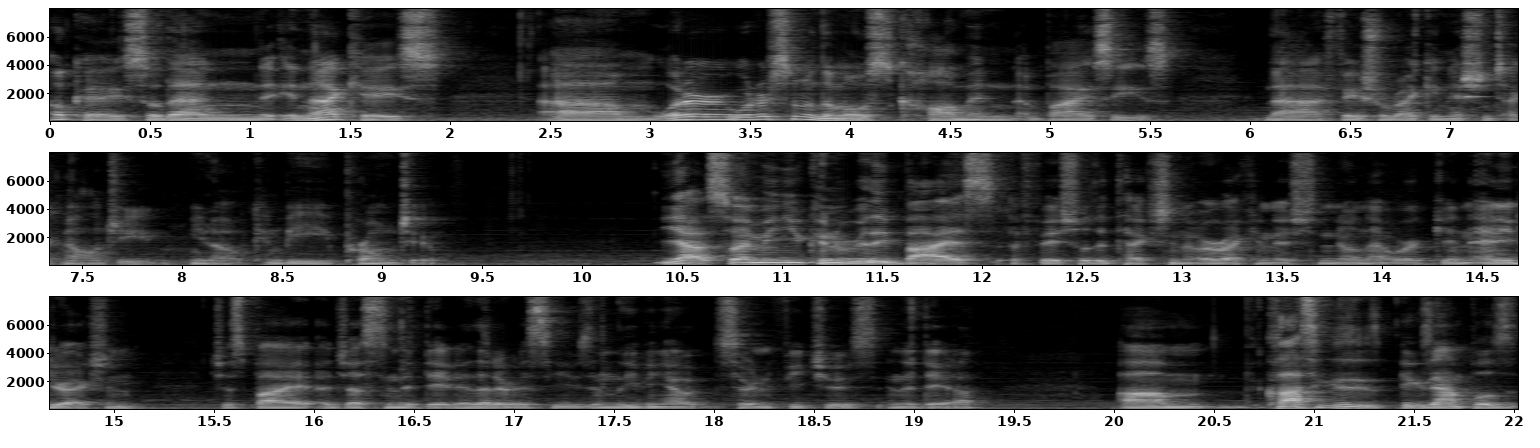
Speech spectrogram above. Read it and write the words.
Okay, so then in that case, um, what are what are some of the most common biases that facial recognition technology, you know, can be prone to? Yeah, so I mean, you can really bias a facial detection or recognition neural network in any direction just by adjusting the data that it receives and leaving out certain features in the data. Um, the classic examples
